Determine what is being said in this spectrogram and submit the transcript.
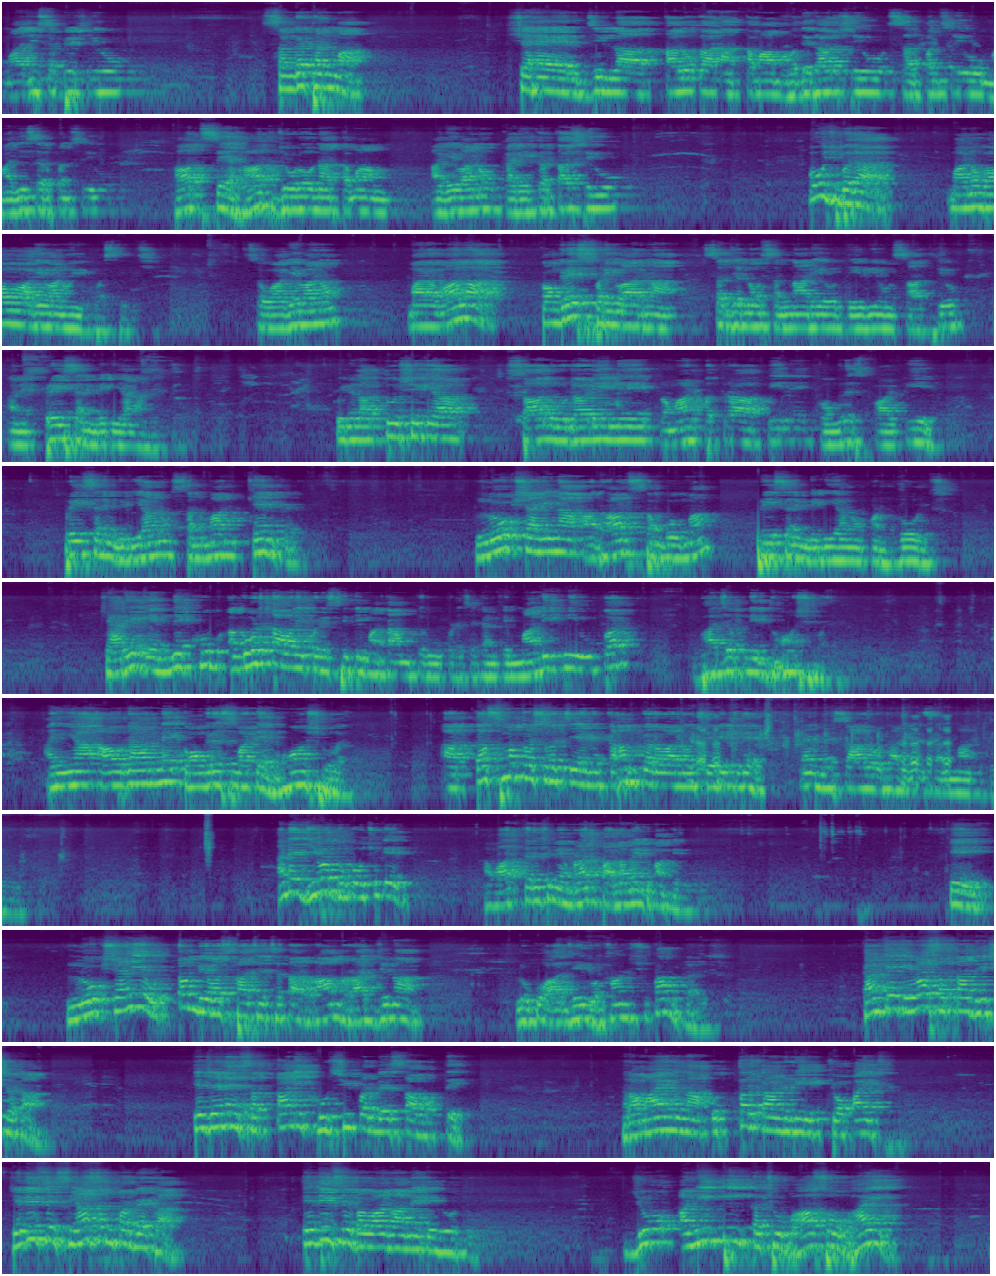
માજી સભ્યશ્રીઓ સંગઠનમાં શહેર જિલ્લા તાલુકાના તમામ હોદ્દેદારશ્રીઓ સરપંચશ્રીઓ માજી સરપંચશ્રીઓ હાથ સે હાથ જોડોના તમામ આગેવાનો કાર્યકર્તાશ્રીઓ બહુ જ બધા મહાનુભાવો આગેવાનો અહીં ઉપસ્થિત છે સૌ આગેવાનો મારા વાલા કોંગ્રેસ પરિવારના સજ્જનો સન્નારીઓ દેવીઓ સાથીઓ અને પ્રેસ અને મીડિયાના કોઈને લાગતું હશે કે આ સાલ ઉડાડીને, પ્રમાણપત્ર આપીને કોંગ્રેસ પાર્ટીએ પ્રેસ અને મીડિયાનું સન્માન કેમ કર્યું? લોકશાહીના આધાર સ્તંભોમાં પ્રેસ અને મીડિયાનો પણ રોલ છે. ક્યારેક એમને ખૂબ અગવડતાવાળી પરિસ્થિતિમાં કામ કરવું પડે છે? કારણ કે માલિકની ઉપર ભાજપની ધોંસ હોય. અહીંયા આવનારને કોંગ્રેસ માટે હોશ હોય. આ કસમકશ વચ્ચે એને કામ કરવાનું છે એટલે એમને ઓઢાડીને સન્માન કર્યું અને જીવન હું કહું છું કે આ વાત કરે છે મેં હમણાં જ પાર્લામેન્ટમાં કહ્યું કે લોકશાહી ઉત્તમ વ્યવસ્થા છે છતાં રામ રાજ્યના લોકો આજે વખાણ શું કામ કરે છે? કારણ કે એવા સત્તાધીશ હતા કે જેણે સત્તાની ખુરશી પર બેસતા વખતે રામાયણના ઉત્તરકાંડની એક ચોપાઈ છે. જે દિવસે સિંહાસન પર બેઠા, તે દિવસે ભગવાન રામે કહ્યું હતું, જો અનીતિ કછુ ભાસો ભાઈ,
